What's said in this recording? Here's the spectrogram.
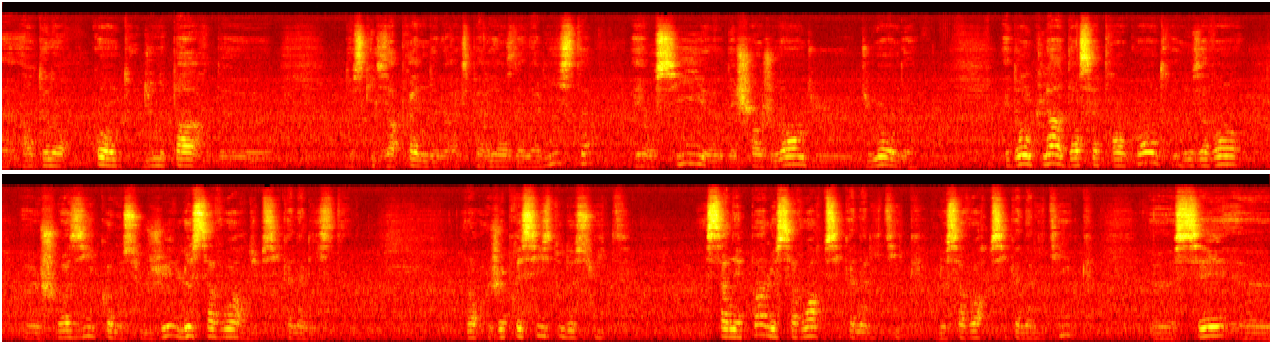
euh, en tenant compte d'une part de, ce qu'ils apprennent de leur expérience d'analyste et aussi euh, des changements du, monde. Et donc là, dans cette rencontre, nous avons euh, choisi comme sujet le savoir du psychanalyste. Alors, je précise tout de suite, ça n'est pas le savoir psychanalytique. Le savoir psychanalytique, c'est euh,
